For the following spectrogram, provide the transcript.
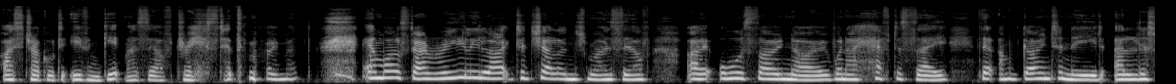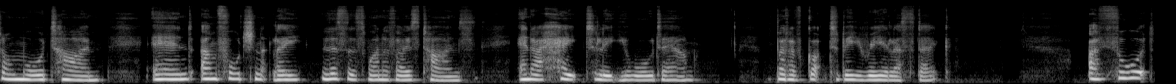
I struggle to even get myself dressed at the moment. And whilst I really like to challenge myself, I also know when I have to say that I'm going to need a little more time. And unfortunately, this is one of those times. And I hate to let you all down. But I've got to be realistic. I've thought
